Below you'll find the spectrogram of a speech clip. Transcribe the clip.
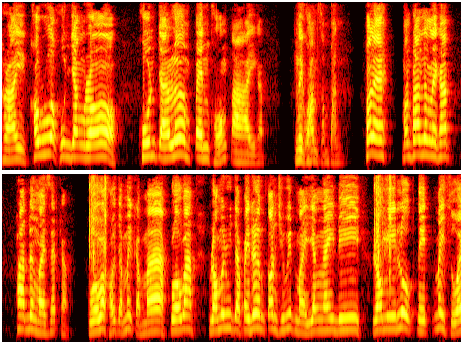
ใคร เขารู้ว่าคุณยังรอ คุณจะเริ่มเป็นของตายครับ ในความสัมพันธ์ เพราะอะไรมันพลาดเรื่องอะไรครับพลาดเรื่อง mindset ครับกลัวว่าเขาจะไม่กลับมากลัวว่าเราไม่รู้จะไปเริ่มต้นชีวิตใหม่ยังไงดี เรามีลูกติดไม่สวย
